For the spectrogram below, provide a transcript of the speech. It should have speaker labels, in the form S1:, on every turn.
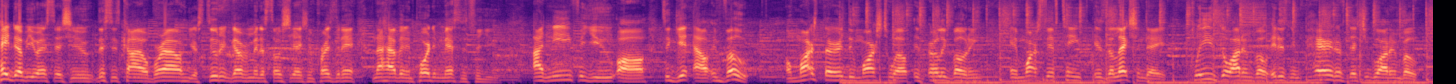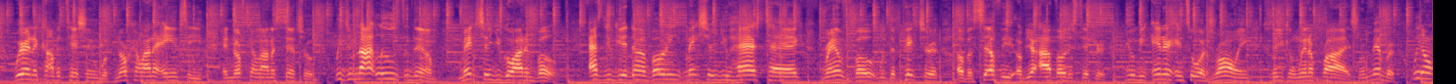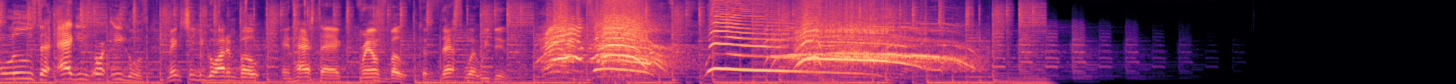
S1: Hey WSSU, this is Kyle Brown, your Student Government Association President, and I have an important message for you. I need for you all to get out and vote. On March 3rd through March 12th is early voting, and March 15th is election day. Please go out and vote. It is imperative that you go out and vote. We're in a competition with North Carolina A&T and North Carolina Central. We do not lose to them. Make sure you go out and vote. After you get done voting, make sure you hashtag Rams Vote with a picture of a selfie of your I voted sticker. You'll be entered into a drawing so you can win a prize. Remember, we don't lose to Aggies or Eagles. Make sure you go out and vote and hashtag Rams Vote because that's what we do.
